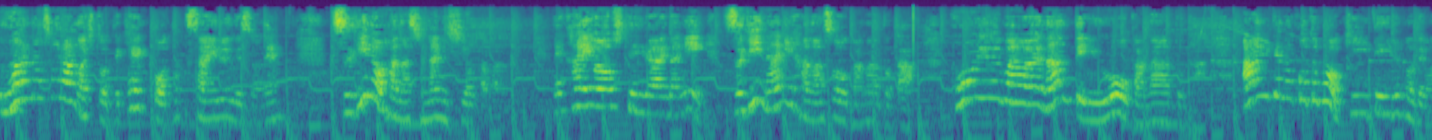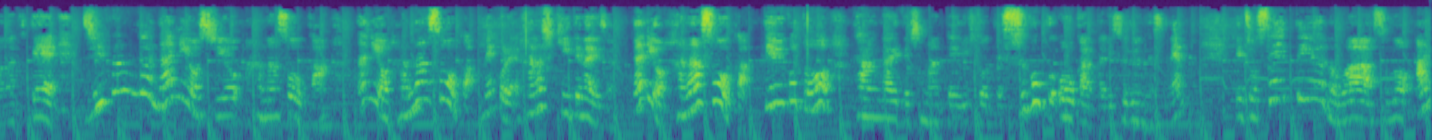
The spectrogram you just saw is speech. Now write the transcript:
上の空の人って結構たくさんいるんですよね。次の話何しようかな。で、会話をしている間に、次何話そうかなとか、こういう場合なんて言おうかなとか、相手の葉を聞いているのではなくて、自分が何をしよう、話そうか、何を話そうか、ね、これ話聞いてないですよ。何を話そうかっていうことを考えてしまっている人ってすごく多かったりするんですね。で、女性っていうのは、その相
